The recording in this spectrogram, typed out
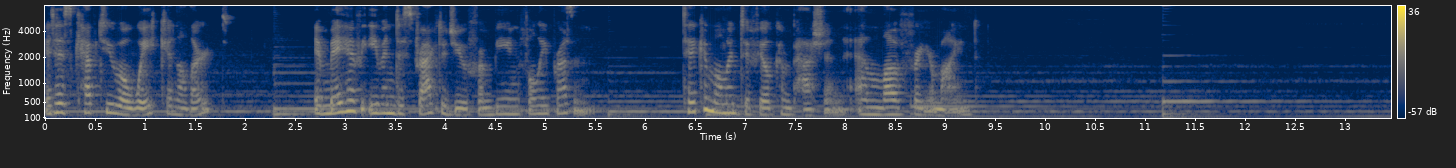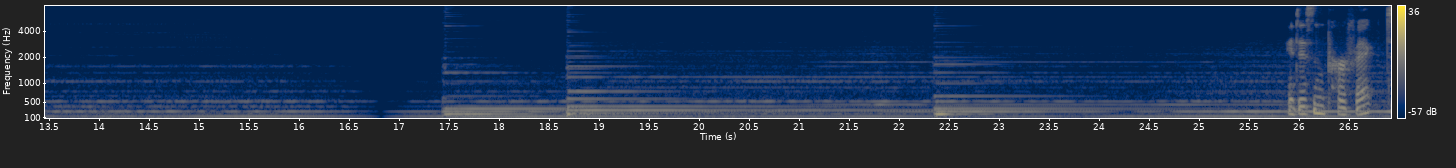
It has kept you awake and alert. It may have even distracted you from being fully present. Take a moment to feel compassion and love for your mind. It isn't perfect,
